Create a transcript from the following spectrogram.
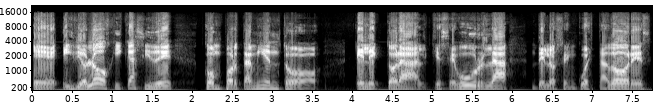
eh, ideológicas y de comportamiento electoral que se burla de los encuestadores,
